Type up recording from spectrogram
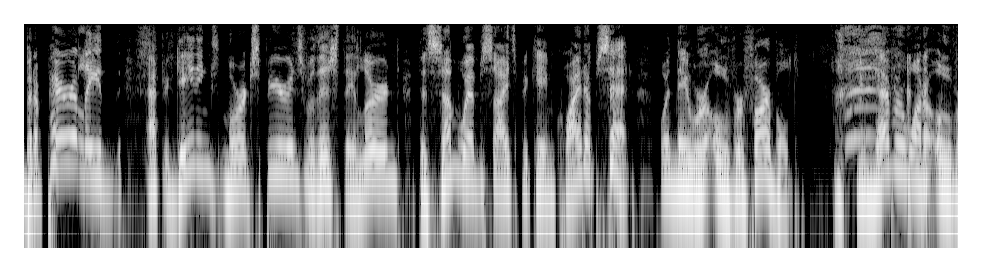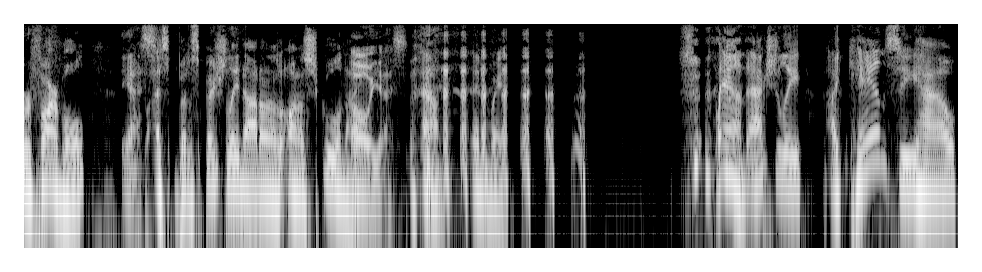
But apparently, after gaining more experience with this, they learned that some websites became quite upset when they were over farbled. You never want to over farble, Yes. but especially not on a, on a school night. Oh, yes. Um, anyway. and actually, I can see how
